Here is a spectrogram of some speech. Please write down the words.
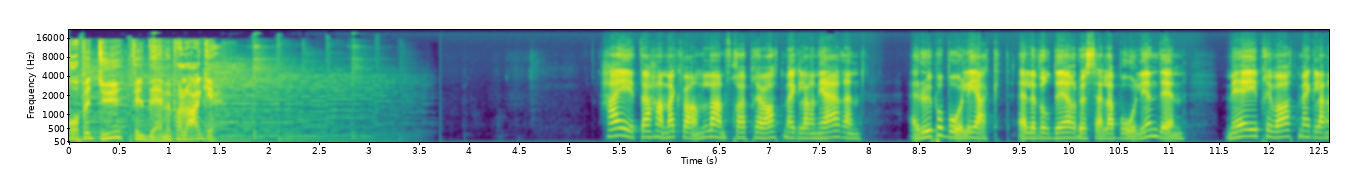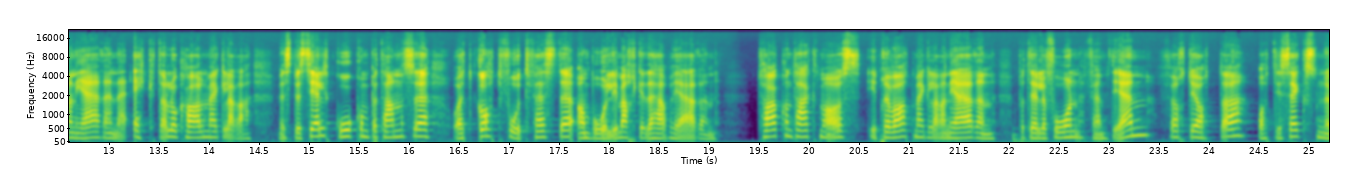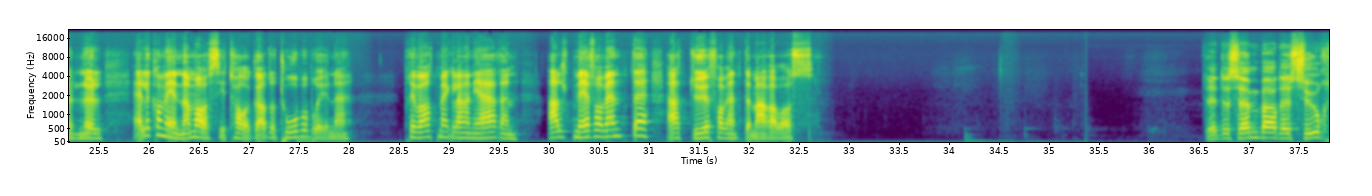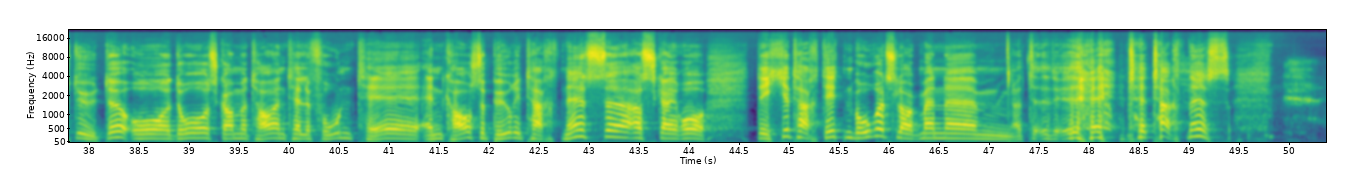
Håper du vil bli med på laget. Hei, det er Hanna Kvarneland fra Privatmegleren Jæren. Er du på boligjakt, eller vurderer du å selge boligen din? Vi i Privatmegleren Jæren er ekte lokalmeglere med spesielt god kompetanse og et godt fotfeste om boligmarkedet her på Jæren. Ta kontakt med oss i Privatmegleren Jæren på telefon 51 48 86 00, eller kom innom oss i Torgata 2 på Bryne. Privatmegleren Jæren. Alt vi forventer, er at du forventer mer av oss. Det er desember, det er surt ute, og da skal vi ta en telefon til en kar som bor i Tertnes, eh, Asgeir. Og det er ikke Tertitten borettslag, men eh, det er Tertnes.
